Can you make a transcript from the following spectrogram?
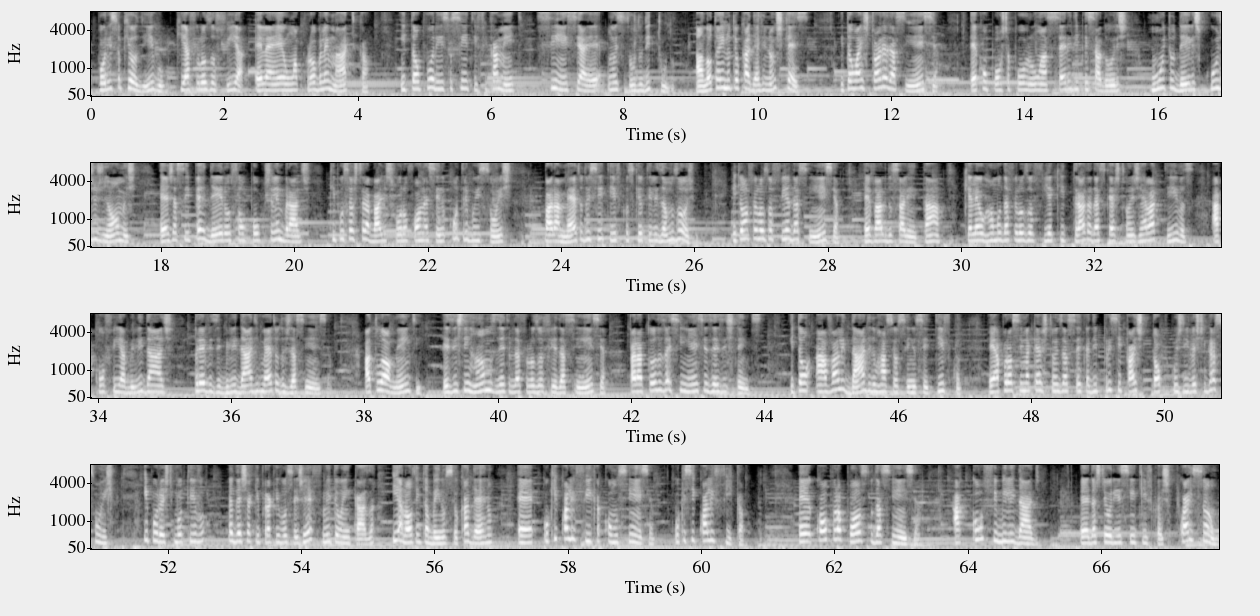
Por isso que eu digo que a filosofia ela é uma problemática. Então, por isso, cientificamente, ciência é um estudo de tudo. Anota aí no teu caderno e não esquece. Então, a história da ciência é composta por uma série de pensadores, muitos deles cujos nomes é, já se perderam ou são poucos lembrados que por seus trabalhos foram fornecendo contribuições para métodos científicos que utilizamos hoje. Então, a filosofia da ciência é válido salientar que ela é o ramo da filosofia que trata das questões relativas à confiabilidade, previsibilidade e métodos da ciência. Atualmente, existem ramos dentro da filosofia da ciência para todas as ciências existentes. Então, a validade do raciocínio científico é aproxima questões acerca de principais tópicos de investigações. E por este motivo, eu deixo aqui para que vocês reflitam em casa e anotem também no seu caderno é o que qualifica como ciência, o que se qualifica. É, qual o propósito da ciência? A confiabilidade é, das teorias científicas. Quais são?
